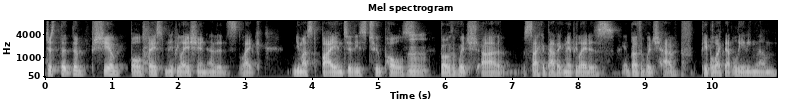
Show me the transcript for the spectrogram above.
Just the, the sheer bold faced manipulation. And it's like, you must buy into these two poles, mm. both of which are psychopathic manipulators, both of which have people like that leading them.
